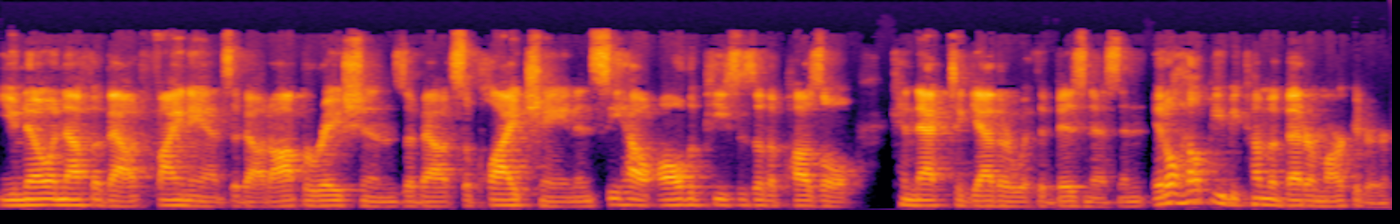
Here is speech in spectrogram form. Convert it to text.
you know enough about finance, about operations, about supply chain, and see how all the pieces of the puzzle connect together with the business. And it'll help you become a better marketer.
